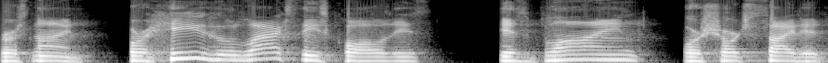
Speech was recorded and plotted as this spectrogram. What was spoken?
Verse 9 For he who lacks these qualities is blind or short sighted.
